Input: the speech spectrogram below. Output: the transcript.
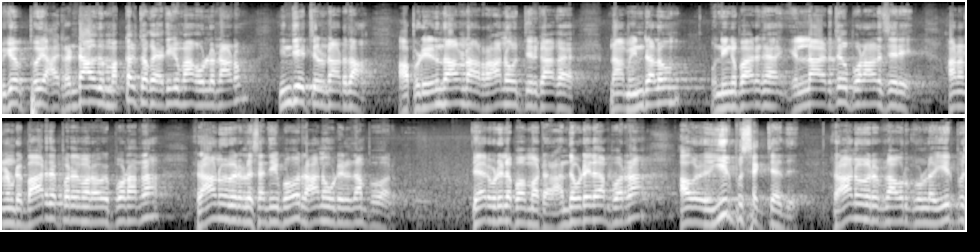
மிக ரெண்டாவது மக்கள் தொகை அதிகமாக உள்ள நாடும் இந்திய திருநாடு தான் அப்படி இருந்தாலும் நான் இராணுவத்திற்காக நாம் இன்றளவும் நீங்கள் பாருங்கள் எல்லா இடத்துக்கும் போனாலும் சரி ஆனால் நம்முடைய பாரத பிரதமர் அவர் போனார்னா இராணுவ வீரர்களை சந்திக்க போவார் இராணுவ உடையில் தான் போவார். வேறு உடையில் போக மாட்டார். அந்த உடையில் தான் போகிறனா அவர் ஈர்ப்பு சக்தி அது. இராணுவ வீரர்கள் அவருக்கு உள்ள ஈர்ப்பு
